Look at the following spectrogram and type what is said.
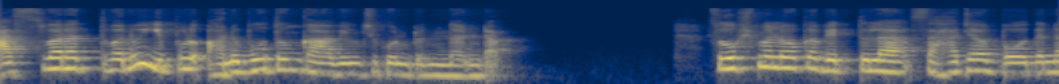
అస్వరత్వను ఇప్పుడు అనుభూతం కావించుకుంటుందంట. సూక్ష్మలోక వ్యక్తుల సహజ బోధన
